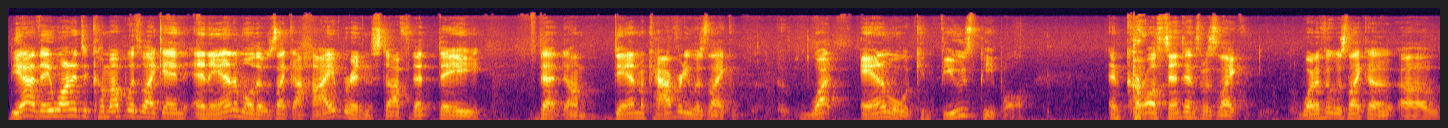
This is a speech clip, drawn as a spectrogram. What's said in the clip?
Yeah, they wanted to come up with like an, an animal that was like a hybrid and stuff that they that um, Dan McCafferty was like, what animal would confuse people? And Carl Sentance was like, what if it was like a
